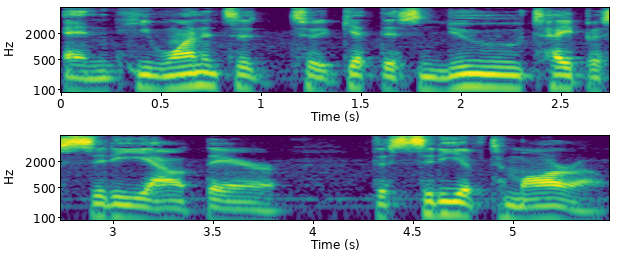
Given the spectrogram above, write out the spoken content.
And he wanted to, to get this new type of city out there, the city of tomorrow.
